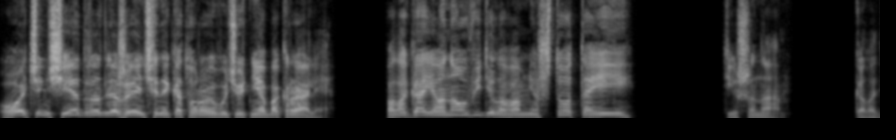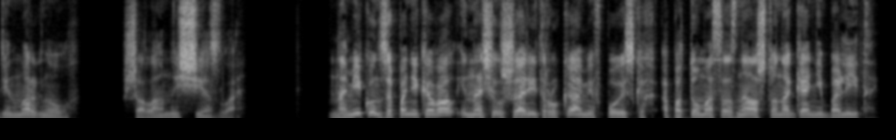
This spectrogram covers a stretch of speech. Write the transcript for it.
«Очень щедро для женщины, которую вы чуть не обокрали!» «Полагаю, она увидела во мне что-то и...» Тишина. Каладин моргнул. Шалан исчезла. На миг он запаниковал и начал шарить руками в поисках, а потом осознал, что нога не болит,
